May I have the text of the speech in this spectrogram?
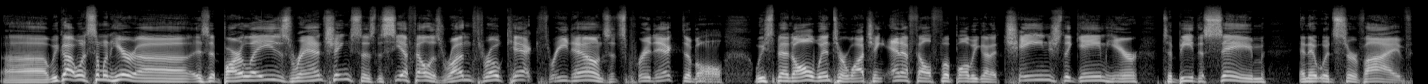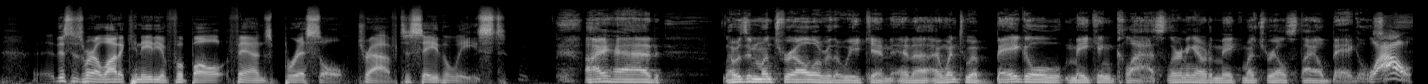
Uh, we got one. Someone here. Uh, is it Barley's Ranching? Says the CFL is run, throw, kick, three downs. It's predictable. We spend all winter watching NFL football. We got to change the game here to be the same, and it would survive. This is where a lot of Canadian football fans bristle, Trav, to say the least. I had, I was in Montreal over the weekend and uh, I went to a bagel making class, learning how to make Montreal style bagels. Wow.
